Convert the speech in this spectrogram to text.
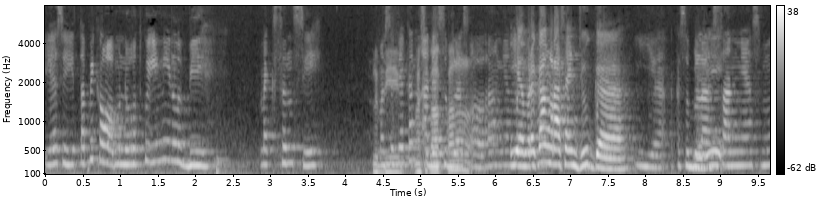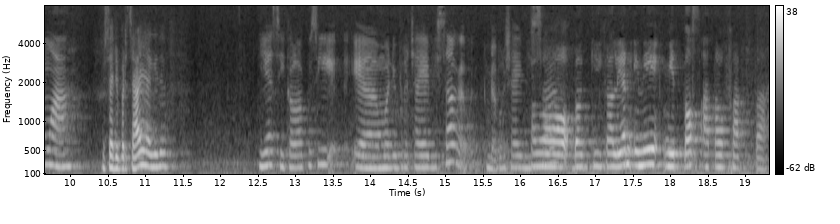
Iya sih, tapi kalau menurutku ini lebih make sense sih. Lebih Maksudnya kan masuk ada akal. 11 orang yang Iya mereka ngerasain juga iya kesebelasannya semua. bisa dipercaya gitu. Iya sih, kalau aku sih ya mau dipercaya bisa, nggak nggak percaya bisa. Kalau bagi kalian ini mitos atau fakta?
